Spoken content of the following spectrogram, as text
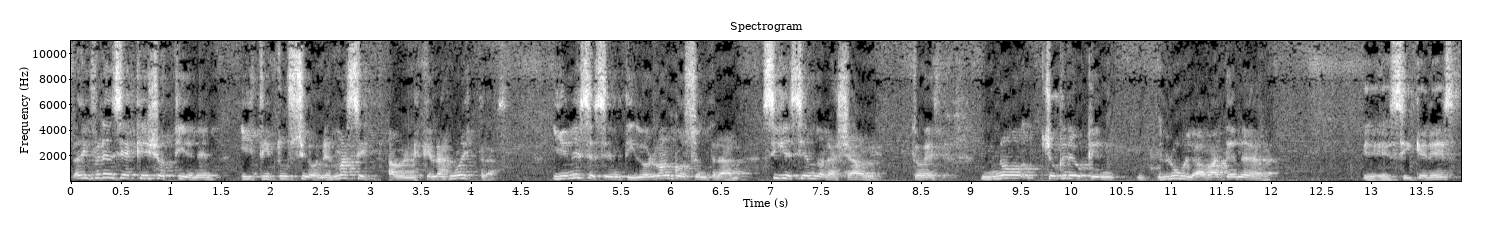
La diferencia es que ellos tienen instituciones más estables que las nuestras. Y en ese sentido, el Banco Central sigue siendo la llave. Entonces, no, yo creo que Lula va a tener, eh, si querés,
